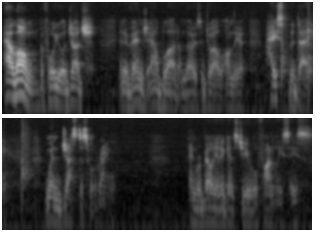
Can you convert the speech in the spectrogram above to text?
how long before you will judge and avenge our blood on those who dwell on the earth? Haste the day when justice will reign and rebellion against you will finally cease.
